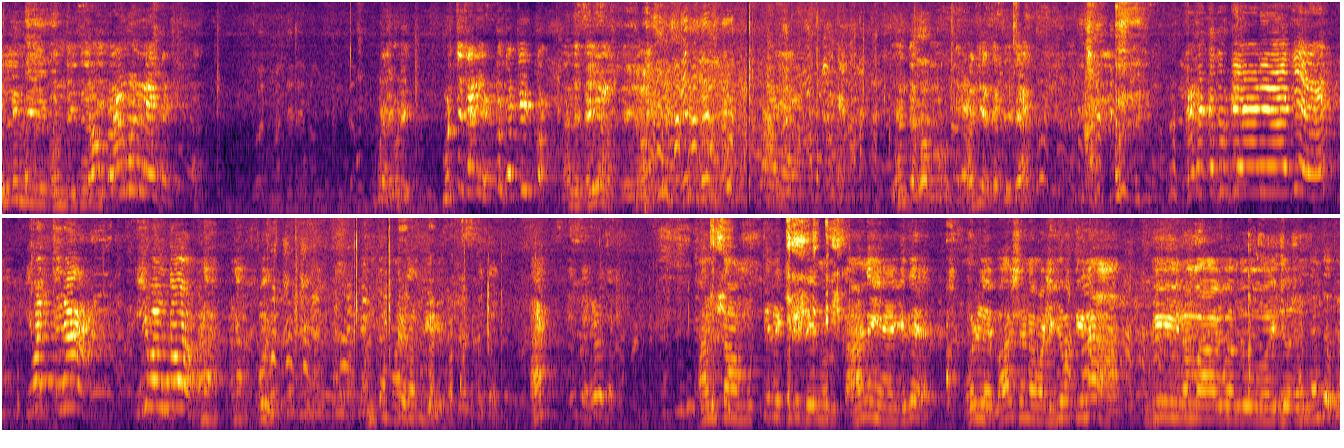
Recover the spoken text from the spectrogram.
ಎಲ್ಲಿಂದ ಇಲ್ಲಿ ಬಂದು ಇದು ನಾವು ಬ್ರಾಹ್ಮಣರು ಬಿಡಿ ಗಟ್ಟಿ ದಯ ಕಟ್ಟಿದೆ ಕನಕದುರ್ಗ ಇವತ್ತಿನ ಈ ಒಂದು ಅಣ್ಣ ಅಣ್ಣ ಹೋಗಿ. ಎಂತ ಮಾತಾಡ್ತೀರಿ ಹಾ? ಅಂತ ಮುತ್ತಿನ ಕಿರೀಟ ಎನ್ನುವುದು ಕಾಣೆಯಾಗಿದೆ. ಒಳ್ಳೆ ಭಾಷಣ ಮಾಡಿ. ಇವತ್ತಿನ ಈ ನಮ್ಮ ಒಂದು ಇದು ಎಂತದ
